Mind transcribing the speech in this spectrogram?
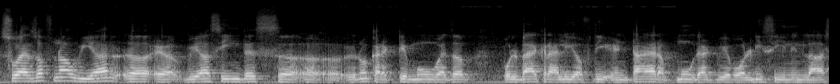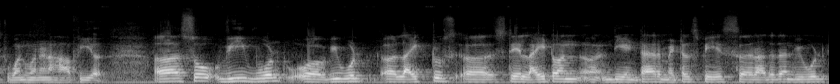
So as of now, we are we are seeing this you know corrective move as a pullback rally of the entire up move that we have already seen in last one one and a half year. Uh, so we would uh, we would uh, like to stay light on the entire metal space rather than we would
